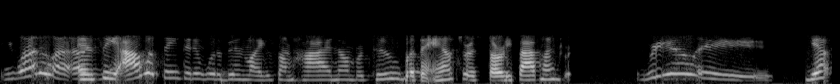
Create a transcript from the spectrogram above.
Why do I? And see, I would think that it would have been like some high number too, but the answer is thirty five hundred. Really? Yep.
